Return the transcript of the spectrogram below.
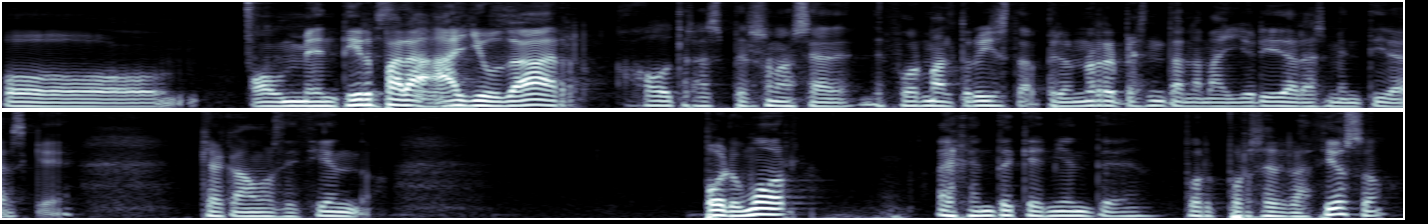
o, o mentir para Esto- ayudar a otras personas, o sea, de, de forma altruista, pero no representan la mayoría de las mentiras que, que acabamos diciendo. Por humor, hay gente que miente por, por ser gracioso,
